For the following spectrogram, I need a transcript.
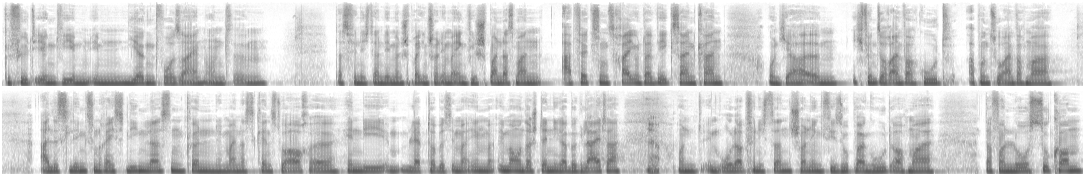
gefühlt irgendwie im, im Nirgendwo sein. Und ähm, das finde ich dann dementsprechend schon immer irgendwie spannend, dass man abwechslungsreich unterwegs sein kann. Und ja, ähm, ich finde es auch einfach gut, ab und zu einfach mal alles links und rechts liegen lassen können. Ich meine, das kennst du auch. Äh, Handy, Laptop ist immer, immer, immer unser ständiger Begleiter. Ja. Und im Urlaub finde ich es dann schon irgendwie super gut, auch mal davon loszukommen.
